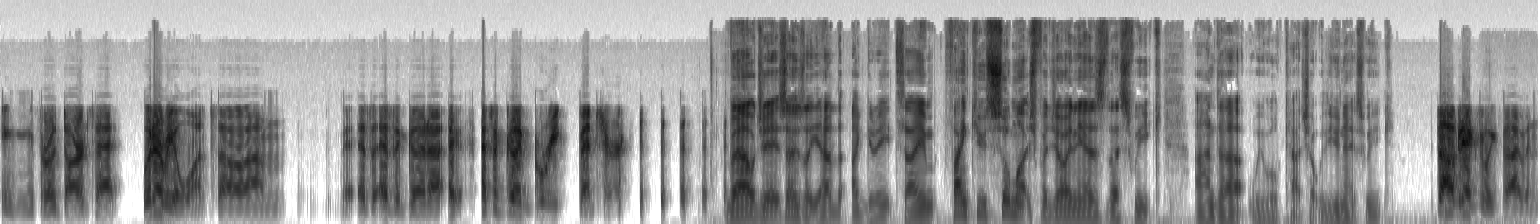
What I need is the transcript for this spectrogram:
you can throw darts at whatever you want. So um, it's a, it's a good uh, it's a good Greek picture. Well, Jay, it sounds like you had a great time. Thank you so much for joining us this week, and uh, we will catch up with you next week. Talk next week, Simon.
